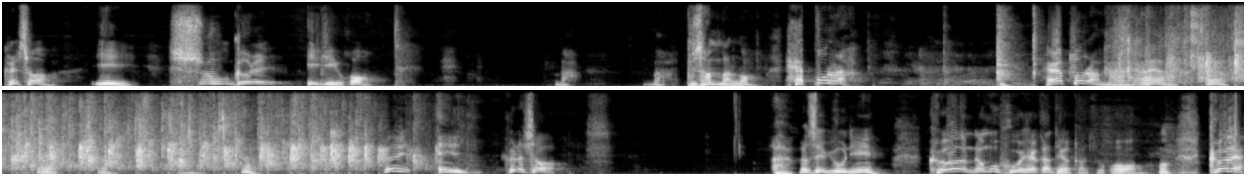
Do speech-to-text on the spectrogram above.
그래서 이 쑥을 이기고 막, 막 부산말로 해뿌라 해뿌란 말이야. 예, 예, 예. 그래서 아, 그래서 윤이 그 너무 후회가 돼가지고 어, 그래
